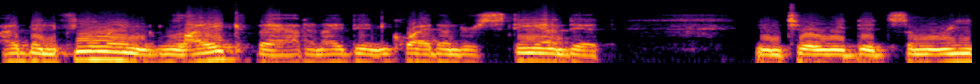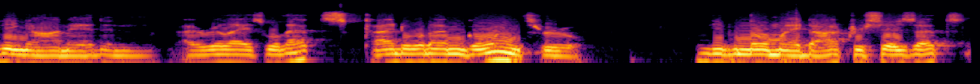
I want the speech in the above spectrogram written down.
i've been feeling like that and i didn't quite understand it until we did some reading on it. And i realized well that's kind of what i'm going through. Even though my doctor says that's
